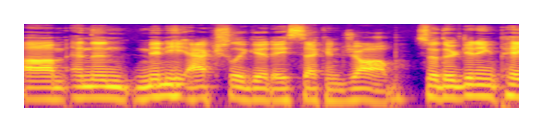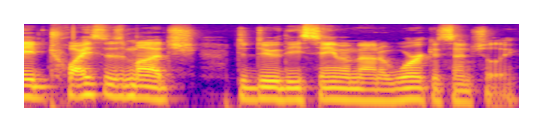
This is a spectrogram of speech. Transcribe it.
Um, and then many actually get a second job. So they're getting paid twice as much to do the same amount of work essentially.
